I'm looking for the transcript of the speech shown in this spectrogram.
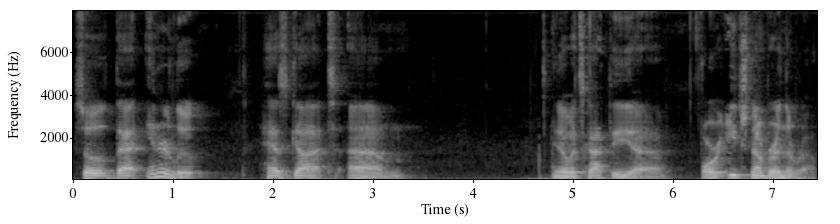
So that inner loop has got, um, you know, it's got the, uh, for each number in the row.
